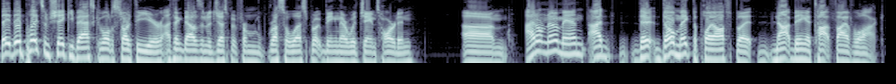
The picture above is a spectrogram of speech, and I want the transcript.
They they played some shaky basketball to start the year. I think that was an adjustment from Russell Westbrook being there with James Harden. Um, I don't know, man. I they they'll make the playoffs, but not being a top five lock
